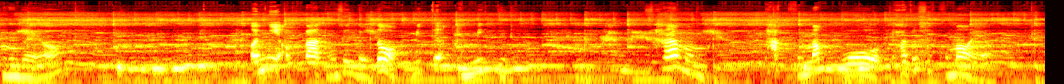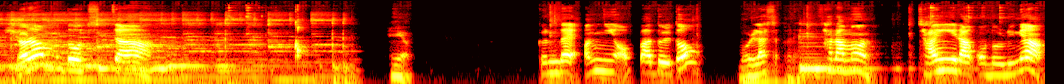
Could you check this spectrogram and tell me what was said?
그런 거예요. 언니, 오빠, 동생들도 믿든 안 믿든 사람은 다 고맙고 봐줘서 고마워요. 여러분도 진짜 해요. 그런데 언니, 오빠들도 몰라서 그래. 사람은 장이라고 놀리면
